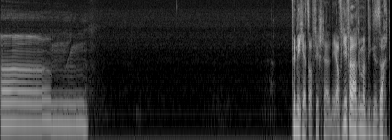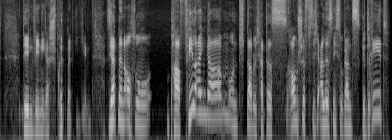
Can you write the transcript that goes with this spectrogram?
Ähm. Finde ich jetzt auf die Schnelle nicht. Auf jeden Fall hatte man, wie gesagt, denen weniger Sprit mitgegeben. Sie hatten dann auch so ein paar Fehleingaben und dadurch hat das Raumschiff sich alles nicht so ganz gedreht,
